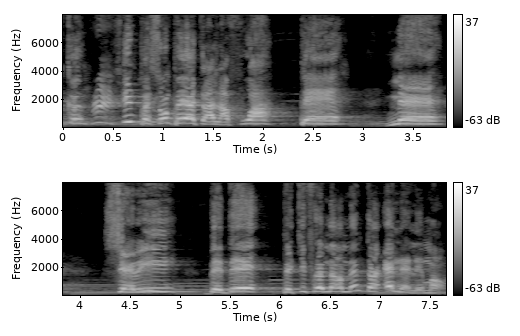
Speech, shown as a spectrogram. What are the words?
Dire qu'une personne peut être à la fois père, mère, chérie, bébé, petit frère, mais en même temps un élément.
